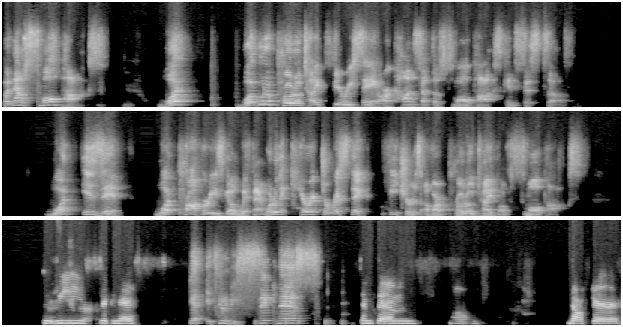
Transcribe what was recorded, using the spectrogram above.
But now, smallpox, what, what would a prototype theory say our concept of smallpox consists of? What is it what properties go with that? What are the characteristic features of our prototype of smallpox? Disease, sickness. Yeah, it's going to be sickness, symptoms, um, doctor,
